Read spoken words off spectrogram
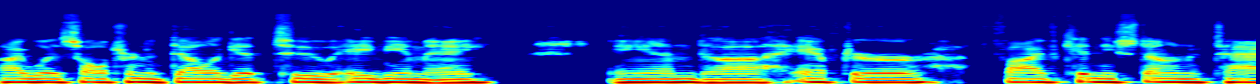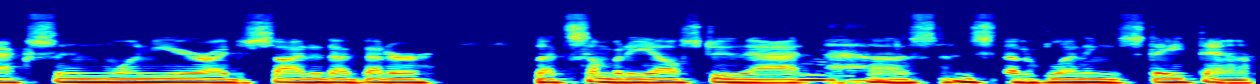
I was alternate delegate to AVMA, and uh, after five kidney stone attacks in one year, I decided I better let somebody else do that mm-hmm. uh, instead of letting the state down.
